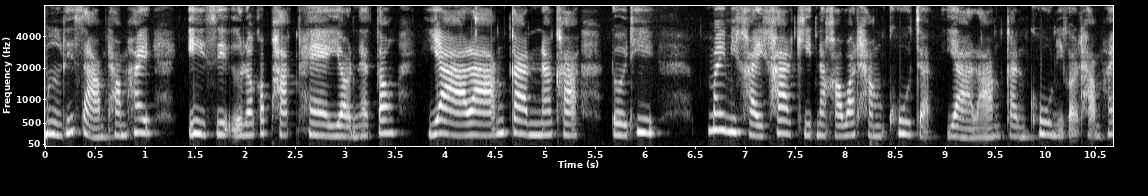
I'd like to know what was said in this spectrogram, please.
มือที่ 3ทำให้อีซีอือแล้วก็พักแฮยอนเนี่ยต้องหย่าร้างกันนะคะ โดยที่ ไม่มีใครคาดคิดนะคะ ว่าทั้งคู่จะหย่าร้างกันคู่นี้ก็ทำให้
